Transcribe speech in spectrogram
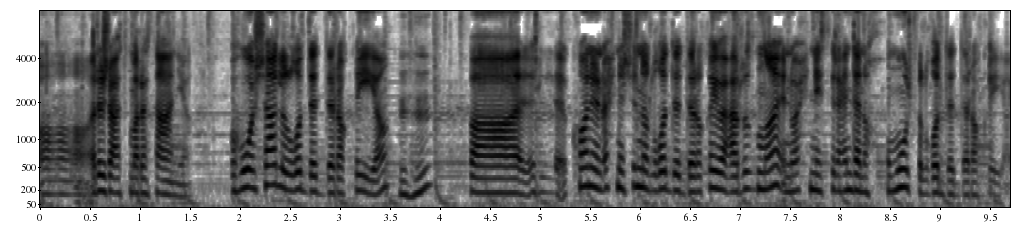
آه رجعت مرة ثانية. وهو شال الغدة الدرقية. مهم. فكون إنه إحنا شلنا الغدة الدرقية وعرضنا إنه إحنا يصير عندنا خمول في الغدة الدرقية.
